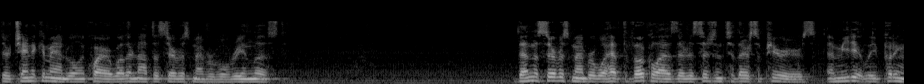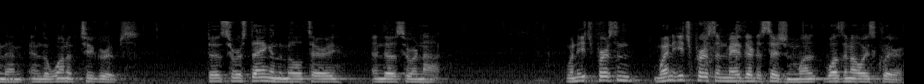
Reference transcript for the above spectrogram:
their chain of command will inquire whether or not the service member will reenlist. Then the service member will have to vocalize their decision to their superiors, immediately putting them into one of two groups those who are staying in the military and those who are not. When each person, when each person made their decision wasn't always clear.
